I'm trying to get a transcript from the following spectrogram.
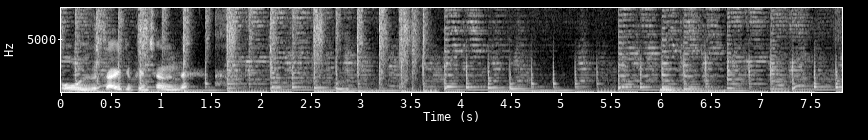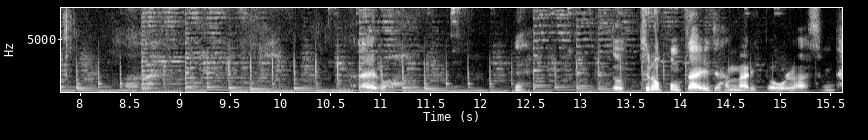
오, 이거 사이즈 괜찮은데? 음. 아이고. 네. 또 드롭봉 사이즈 한 마리 또 올라왔습니다.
